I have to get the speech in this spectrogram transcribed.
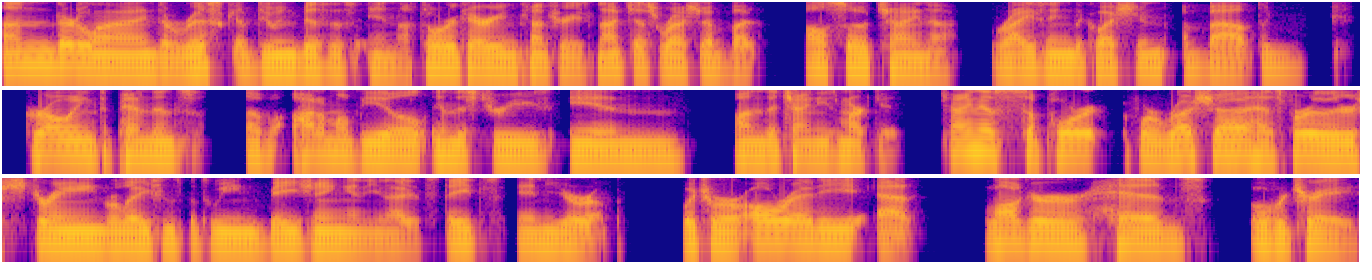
underlined the risk of doing business in authoritarian countries, not just Russia, but also China, raising the question about the growing dependence of automobile industries in on the Chinese market. China's support for Russia has further strained relations between Beijing and the United States and Europe, which were already at loggerheads over trade.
